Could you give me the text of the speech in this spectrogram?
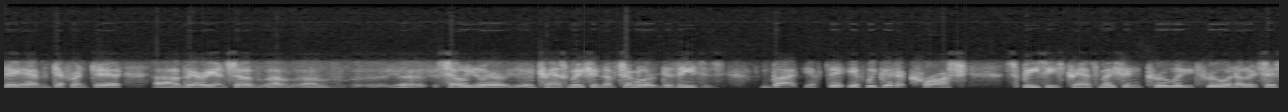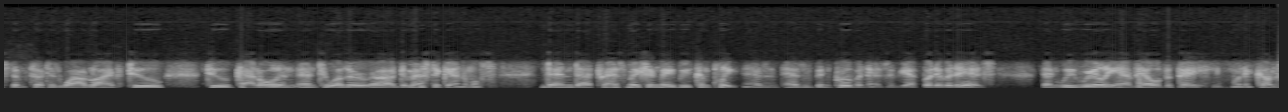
they have different uh, uh, variants of, of, of uh, cellular transmission of similar diseases. But if the, if we get a cross species transmission truly through another system, such as wildlife to to cattle and, and to other uh, domestic animals, then that transmission may be complete. It hasn't hasn't been proven as of yet. But if it is, then we really have hell to pay when it comes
